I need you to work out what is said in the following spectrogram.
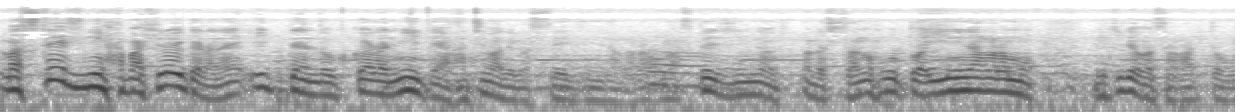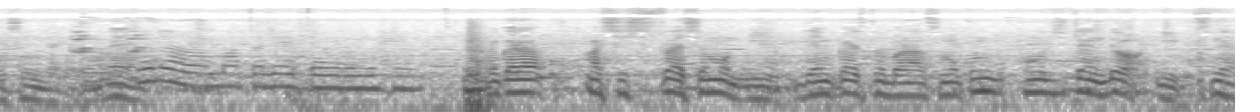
まあステージ2幅広いからね。1.6から2.8までがステージ2だから、まあ、ステージ2のまだ下の方とは言いながらもできれば下がってほしいんだけどね。まだまた0.5もそれから、まあ、脂質代謝もいい。電解質のバランスもこのこの時点ではいいですね。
